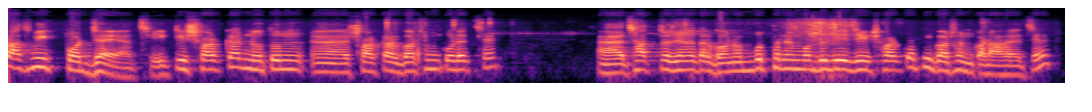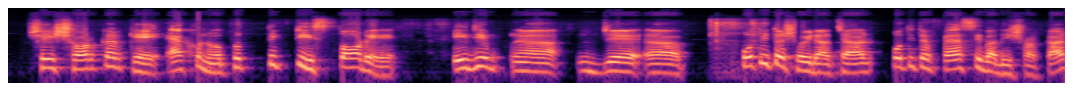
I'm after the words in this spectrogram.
প্রাথমিক পর্যায়ে আছি। একটি সরকার নতুন সরকার গঠন করেছে। ছাত্র জনতার গণ অভ্যুত্থানের মধ্য দিয়ে যে সরকারটি গঠন করা হয়েছে, সেই সরকারকে এখনও প্রত্যেকটি স্তরে এই যে যে পতিত স্বৈরাচার, পতিত ফ্যাসিবাদী সরকার,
